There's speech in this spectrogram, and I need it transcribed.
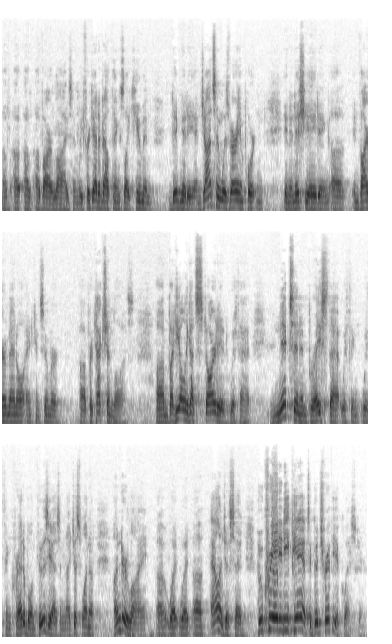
of, of, of, our lives. And we forget about things like human dignity. And Johnson was very important in initiating uh, environmental and consumer uh, protection laws. Um, but he only got started with that. Nixon embraced that with, in, with incredible enthusiasm. And I just want to underline uh, what, what uh, Alan just said. Who created EPA? It's a good trivia question.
